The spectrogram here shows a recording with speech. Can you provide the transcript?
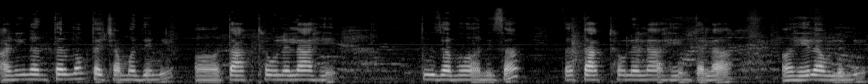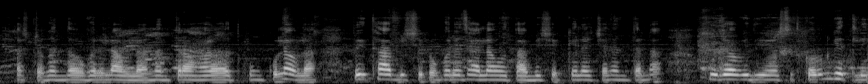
आणि नंतर मग त्याच्यामध्ये मी ताक ठेवलेला आहे. तुळजाभवानीचा तर ताक ठेवलेला आहे. त्याला हे लावलं मी. अष्टगंध वगैरे लावला. नंतर हळद कुंकू लावला. तर इथं अभिषेक वगैरे झाला होता. अभिषेक केल्याच्यानंतर ना पूजा विधी व्यवस्थित करून घेतली.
